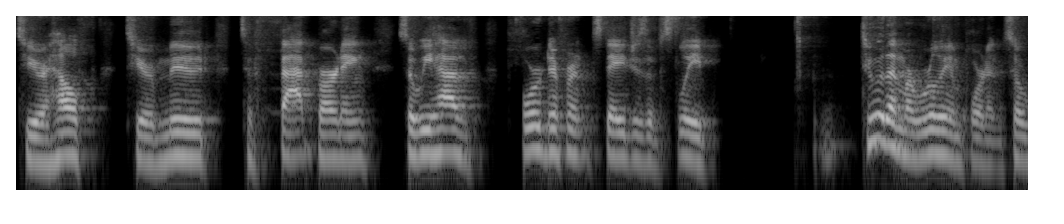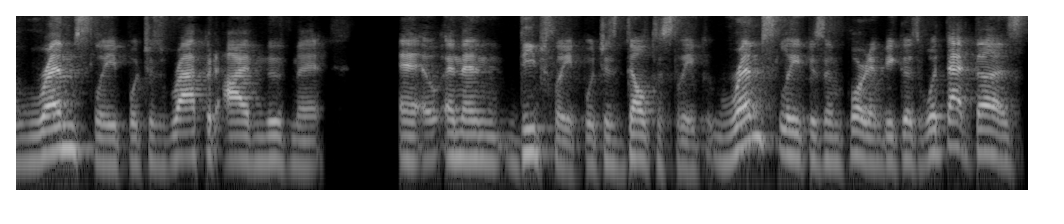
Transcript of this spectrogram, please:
to your health, to your mood, to fat burning. So we have four different stages of sleep. Two of them are really important. So REM sleep, which is rapid eye movement and, and then deep sleep, which is delta sleep. REM sleep is important because what that does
